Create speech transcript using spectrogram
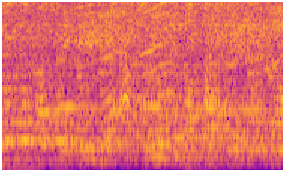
Absolutely fantastic.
